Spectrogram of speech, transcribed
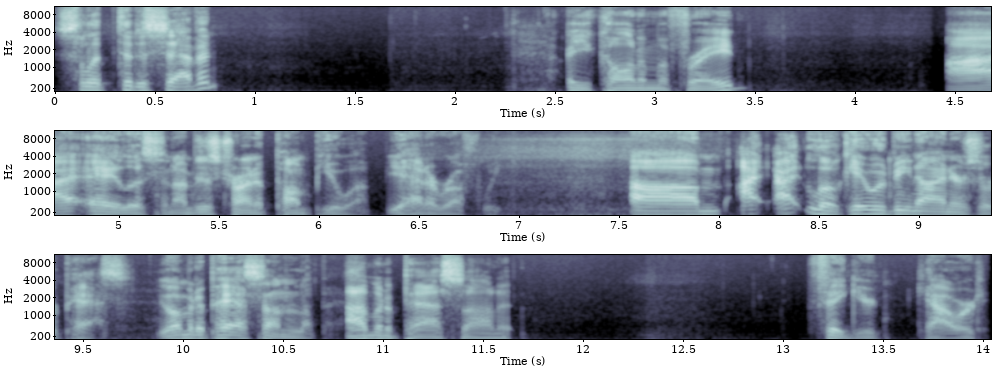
slip to the seven. Are you calling them afraid? I hey, listen, I'm just trying to pump you up. You had a rough week. Um, I, I look, it would be Niners or pass. You want me to pass on it? I'm going to pass on it. Figured, coward.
